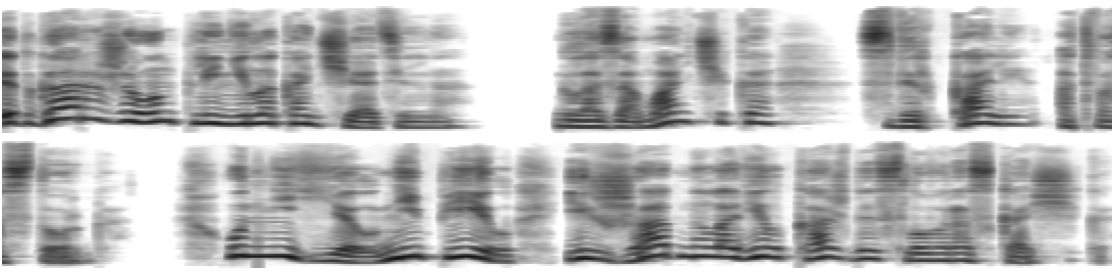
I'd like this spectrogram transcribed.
Эдгара же он пленил окончательно. Глаза мальчика сверкали от восторга. Он не ел, не пил и жадно ловил каждое слово рассказчика.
